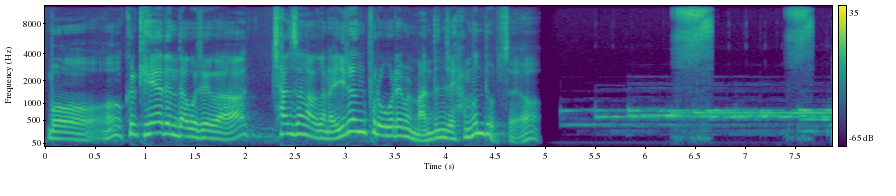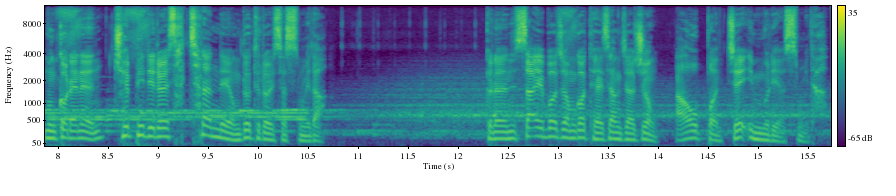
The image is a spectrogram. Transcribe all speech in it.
뭐 어, 그렇게 해야 된다고 제가 찬성하거나 이런 프로그램을 만든 적이 한 번도 없어요. 문건에는 최 PD를 사찰한 내용도 들어 있었습니다. 그는 사이버 점거 대상자 중 아홉 번째 인물이었습니다.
